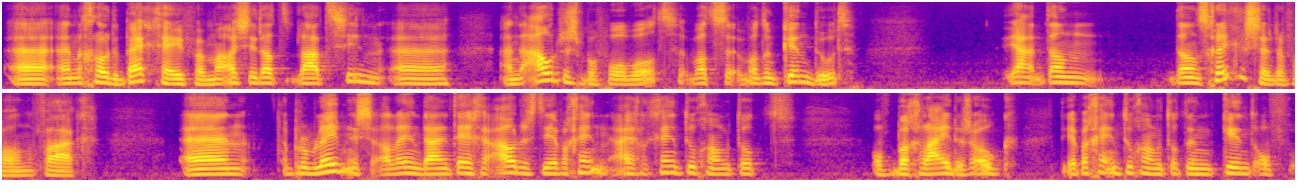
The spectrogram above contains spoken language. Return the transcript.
eh, en een grote bek geven. Maar als je dat laat zien eh, aan de ouders bijvoorbeeld... wat, ze, wat een kind doet... ja, dan, dan schrikken ze ervan vaak. En het probleem is alleen daarentegen... ouders die hebben geen, eigenlijk geen toegang tot... of begeleiders ook... Die hebben geen toegang tot hun kind of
